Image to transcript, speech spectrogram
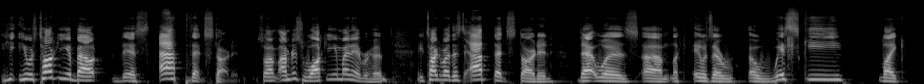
he, he was talking about this app that started. So I'm, I'm just walking in my neighborhood. He talked about this app that started that was um, like it was a, a whiskey like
